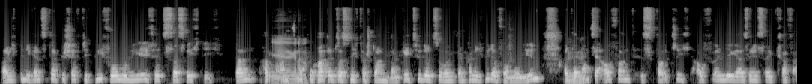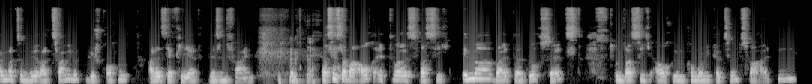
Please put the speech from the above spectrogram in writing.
weil ich bin die ganze Zeit beschäftigt, wie formuliere ich jetzt das richtig? Dann hat ja, man genau. hat etwas nicht verstanden, dann geht's wieder zurück, dann kann ich wieder formulieren. Also mhm. der ganze Aufwand ist deutlich aufwendiger, als wenn ich sage, ich greife einmal zum Hörer, zwei Minuten gesprochen, alles erklärt, wir sind fein. Das ist aber auch etwas, was sich immer weiter durchsetzt und was sich auch im Kommunikationsverhalten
